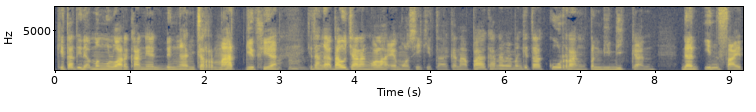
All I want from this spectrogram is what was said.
Kita tidak mengeluarkannya dengan cermat gitu ya. Mm-mm. Kita nggak tahu cara ngolah emosi kita. Kenapa? Karena memang kita kurang pendidikan dan insight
